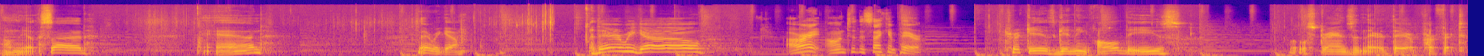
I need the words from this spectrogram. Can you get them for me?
On the other side. And there we go. There we go. All right, on to the second pair. Trick is getting all these little strands in there. They're perfect.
